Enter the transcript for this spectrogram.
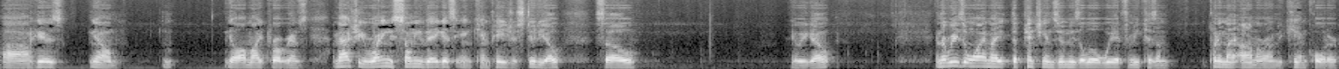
uh, here's, you know, you know, all my programs. I'm actually running Sony Vegas and Camtasia Studio. So, here we go. And the reason why my the pinching and zooming is a little weird for me because I'm putting my arm around the camcorder.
